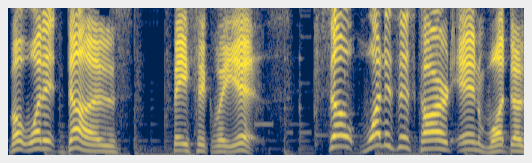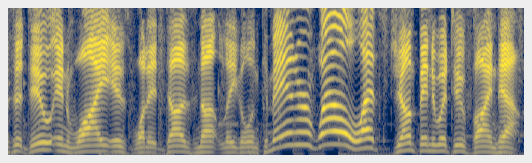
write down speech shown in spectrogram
but what it does basically is. So what is this card and what does it do and why is what it does not legal in Commander? Well, let's jump into it to find out.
